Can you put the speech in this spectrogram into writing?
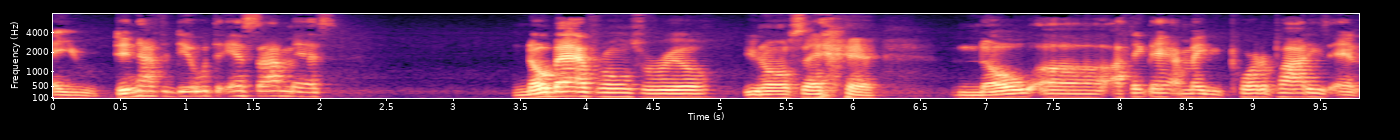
and you didn't have to deal with the inside mess. No bathrooms for real. You know what I'm saying? no, uh, I think they had maybe porta potties, and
